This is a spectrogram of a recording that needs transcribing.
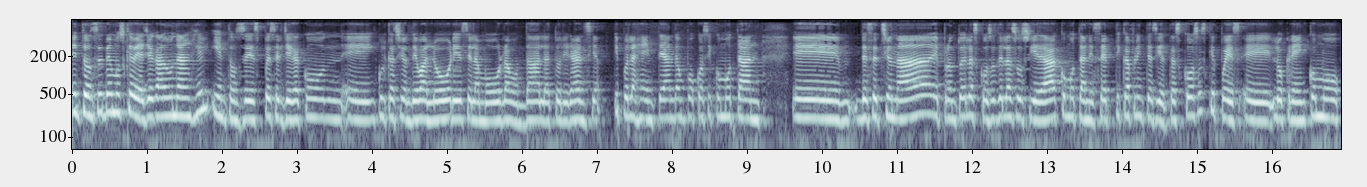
Entonces vemos que había llegado un ángel y entonces pues él llega con eh, inculcación de valores, el amor, la bondad, la tolerancia. Y pues la gente anda un poco así como tan eh, decepcionada de pronto de las cosas de la sociedad, como tan escéptica frente a ciertas cosas que pues eh, lo creen como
